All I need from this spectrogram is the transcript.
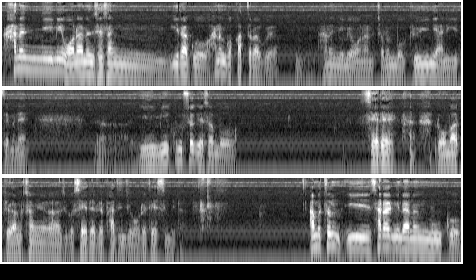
하느님이 원하는 세상이라고 하는 것 같더라고요. 음, 하느님이 원하는 저는 뭐 교인이 아니기 때문에 어, 이미 꿈속에서 뭐 세례 로마 교양청에 가지고 세례를 받은 지 오래됐습니다. 아무튼 이 사랑이라는 문구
